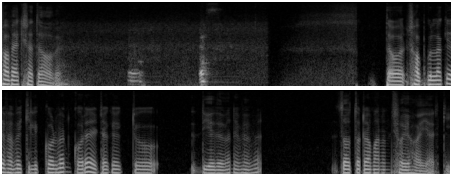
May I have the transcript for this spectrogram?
সব একসাথে হবে। তো সবগুলাকে এভাবে ক্লিক করবেন করে এটাকে একটু দিয়ে দেবেন এভাবে যতটা মানানসই হয় আর কি।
